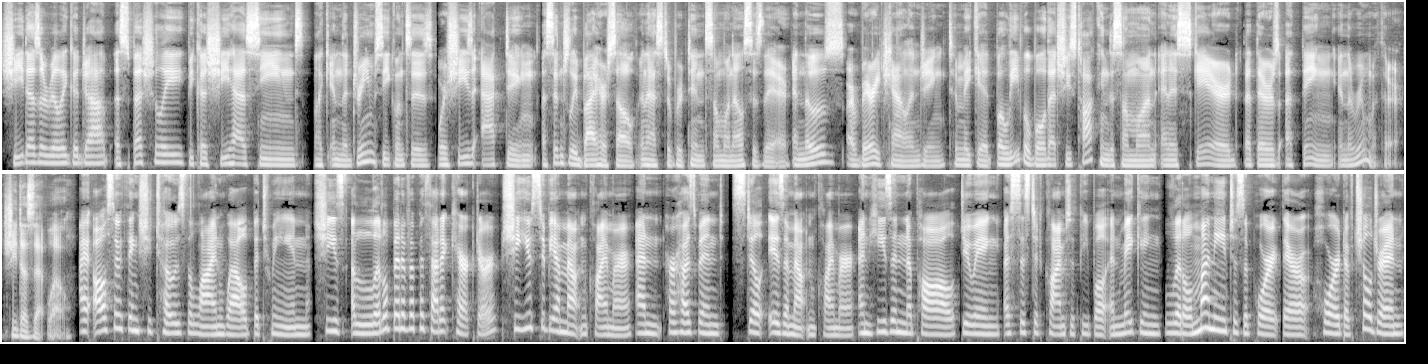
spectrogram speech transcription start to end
she does a really good job, especially because she has scenes like in the dream sequences where she's acting essentially by herself and has to pretend someone else is there. And those are very challenging to make it believable that she's talking to someone and is scared that there's a thing in the room with her. She does that well. I also think she toes the line well between she's a little bit of a pathetic character. She used to be a mountain climber, and her husband still is a mountain climber, and he's in Nepal doing assisted climbs with people and making little money to support their horde of children.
